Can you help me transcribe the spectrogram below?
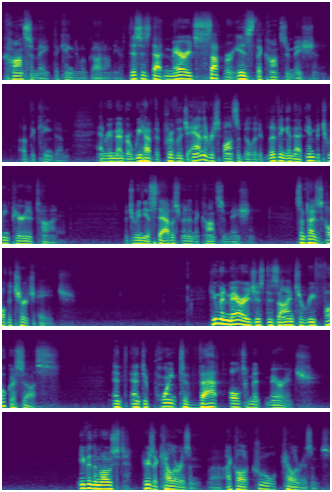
consummate the kingdom of God on the earth. This is that marriage supper is the consummation of the kingdom. And remember, we have the privilege and the responsibility of living in that in between period of time between the establishment and the consummation. Sometimes it's called the church age. Human marriage is designed to refocus us and, and to point to that ultimate marriage. Even the most, here's a Kellerism, uh, I call it cool Kellerisms.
